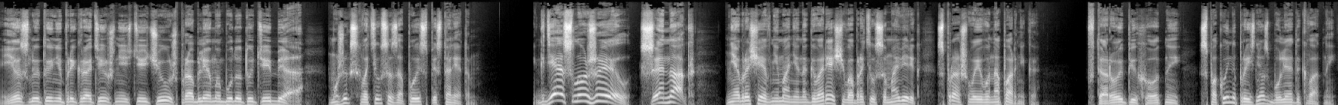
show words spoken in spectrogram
«Если ты не прекратишь нести чушь, проблемы будут у тебя». Мужик схватился за пояс с пистолетом. «Где служил, сынок?» Не обращая внимания на говорящего, обратился Маверик, спрашивая его напарника. «Второй пехотный», — спокойно произнес более адекватный.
